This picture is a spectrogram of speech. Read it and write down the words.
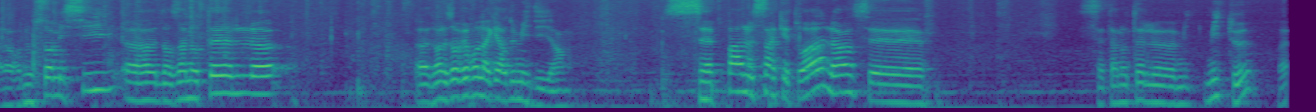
Alors nous sommes ici euh, dans un hôtel euh, dans les environs de la gare du Midi. Hein. C'est pas le 5 étoiles, hein, c'est un hôtel euh, miteux. Hein.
